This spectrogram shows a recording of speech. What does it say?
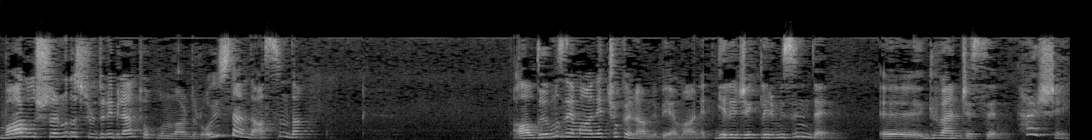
varoluşlarını da sürdürebilen toplumlardır. O yüzden de aslında aldığımız emanet çok önemli bir emanet. Geleceklerimizin de e, güvencesi, her şey.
